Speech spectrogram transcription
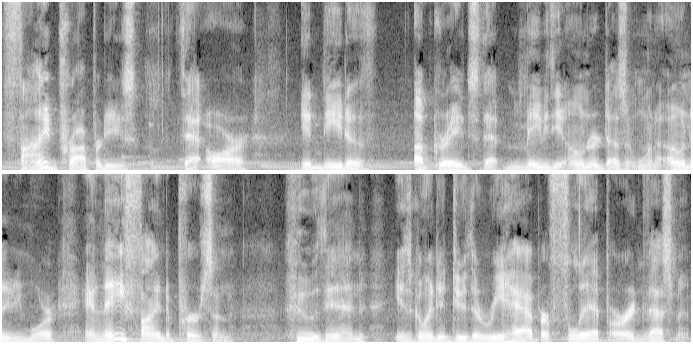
find properties that are in need of upgrades that maybe the owner doesn't want to own anymore, and they find a person who then is going to do the rehab or flip or investment.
